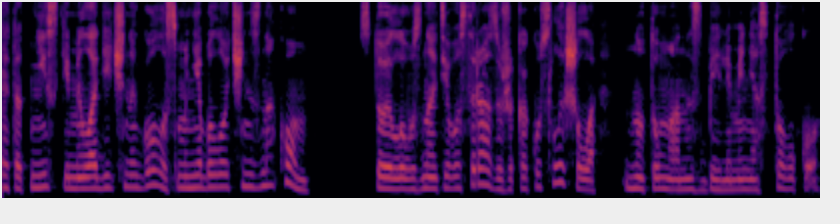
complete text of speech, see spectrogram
Этот низкий мелодичный голос мне был очень знаком. Стоило узнать его сразу же, как услышала, но туманы сбили меня с толку.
